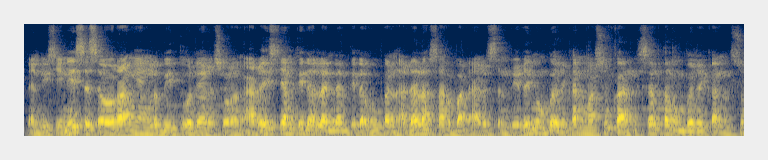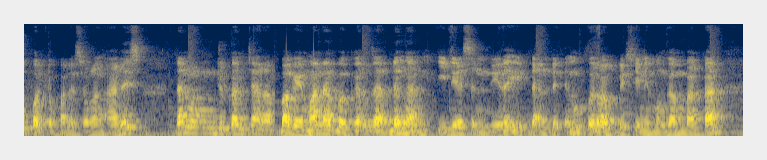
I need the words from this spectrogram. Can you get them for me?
Dan di sini seseorang yang lebih tua dari seorang Aris yang tidak lain dan tidak bukan adalah sahabat Aris sendiri memberikan masukan serta memberikan support kepada seorang Aris dan menunjukkan cara bagaimana bekerja dengan ide sendiri dan The Emperor di sini menggambarkan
